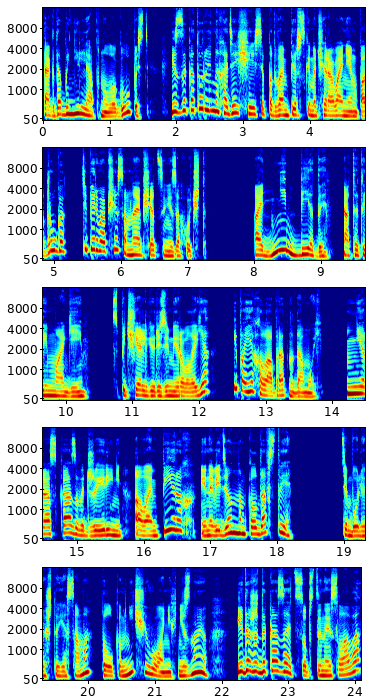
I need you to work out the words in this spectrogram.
Тогда бы не ляпнула глупость, из-за которой находящаяся под вампирским очарованием подруга теперь вообще со мной общаться не захочет. «Одни беды от этой магии», — с печалью резюмировала я и поехала обратно домой. Не рассказывать же Ирине о вампирах и наведенном колдовстве. Тем более, что я сама толком ничего о них не знаю и даже доказать собственные слова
